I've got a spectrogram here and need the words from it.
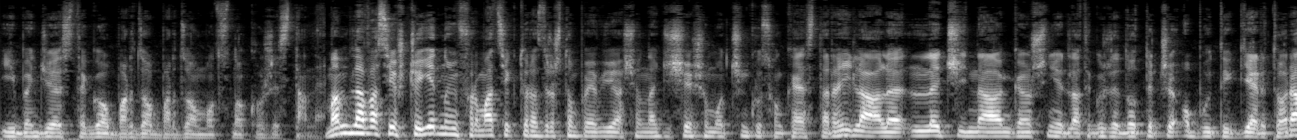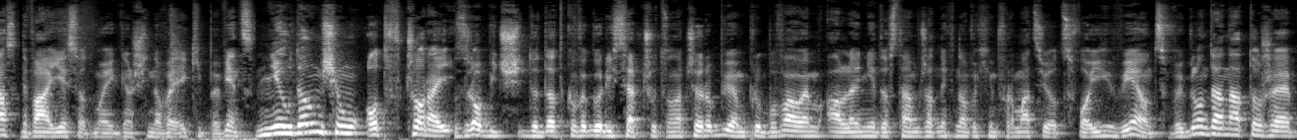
i będzie z tego bardzo, bardzo mocno korzystane. Mam dla Was jeszcze jedną informację, która zresztą pojawiła się na dzisiejszym odcinku z Honkaja Star Raila, ale leci na Genshinie, dlatego że dotyczy obu tych gier to raz. Dwa, jest od mojej Genshinowej ekipy, więc nie udało mi się od wczoraj zrobić dodatkowego researchu, to znaczy robiłem, próbowałem, ale nie dostałem żadnych nowych informacji od swoich, więc wygląda na to, że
